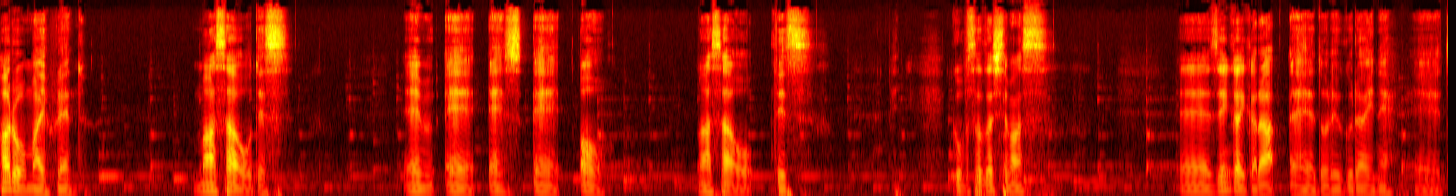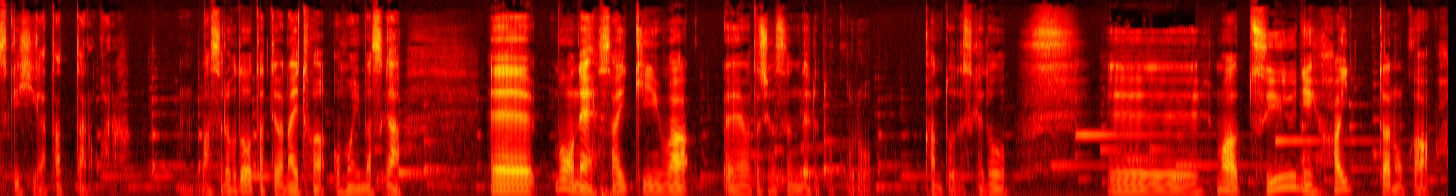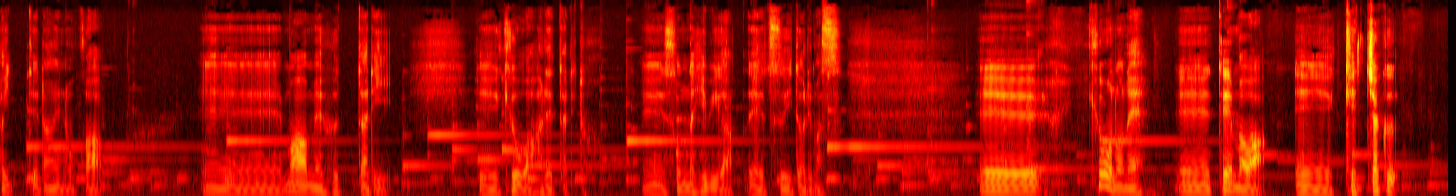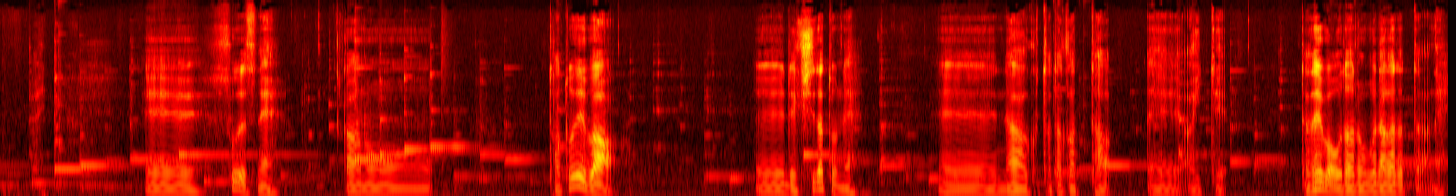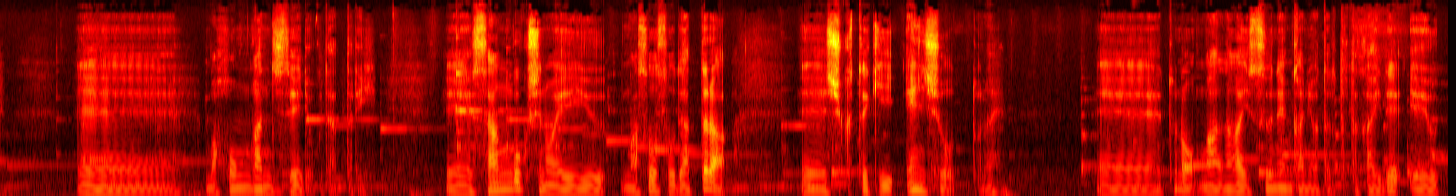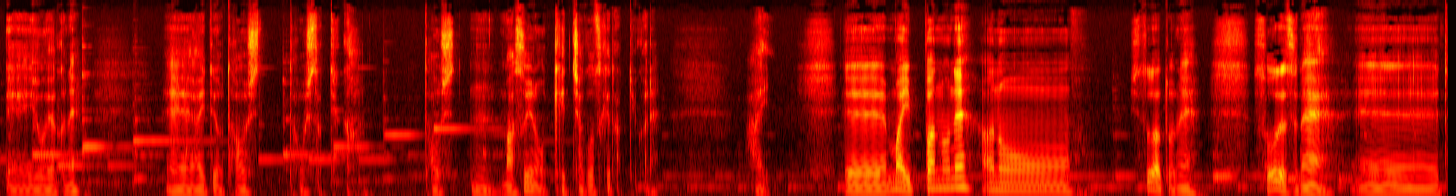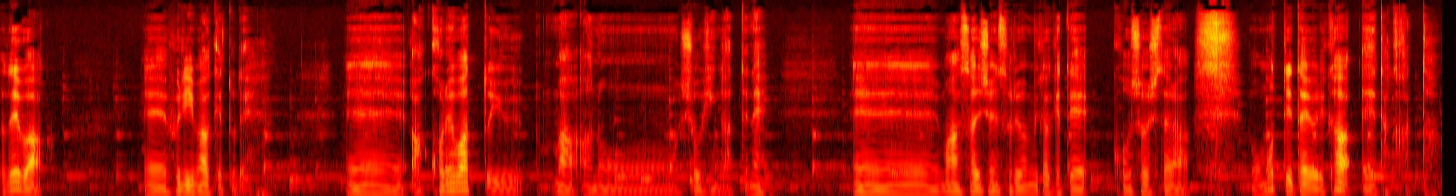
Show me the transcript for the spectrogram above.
Hello my friend. マサオです MASAO マサオですご無沙汰してますえー、前回から、えー、どれぐらいね、えー、月日が経ったのかな、うん、まあそれほど経ってはないとは思いますが、えもうね最近は、え私が住んでるところ関東ですけど、えまあ梅雨に入ったのか入ってないのか、えまあ雨降ったり、え今日は晴れたりと、えそんな日々が、え続いております。え今日のね、えテーマはえー、決着、はい。えー、そうですね。あのー、例えば、えー、歴史だとね、えー、長く戦った、えー、相手。例えば織田信長だったらね、えーまあ、本願寺勢力であったり、えー、三国志の英雄、まあ、曹操であったら、えー、宿敵袁紹とねえー、との、まあ、長い数年間にわたる戦いで、えーえー、ようやくね、えー、相手を倒し倒したっていうか倒し、うんまあ、そういうのを決着をつけたっていうかね。はい。えー、まあ一般のね、あの、人だとねそうですね、えー、例えば、えー、フリーマーケットで、えー、あこれはというまああのー、商品があってね。えー、まあ最初にそれを見かけて交渉したら思っていたよりか、えー、高かった。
